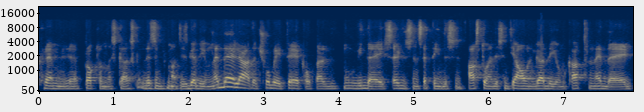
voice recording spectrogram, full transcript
Kremļa proklamatiskās dezinformācijas gadījumu nedēļā, tad šobrīd tie ir kaut kādi nu, vidēji 60, 70, 80 jauni gadījumi katru nedēļu.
